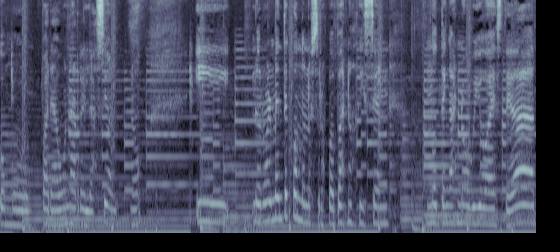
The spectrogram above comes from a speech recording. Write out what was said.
como para una relación, ¿no? Y normalmente cuando nuestros papás nos dicen no tengas novio a esta edad,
